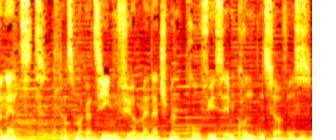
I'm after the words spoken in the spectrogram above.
Vernetzt, das Magazin für Management-Profis im Kundenservice.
